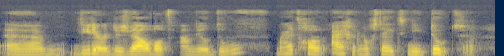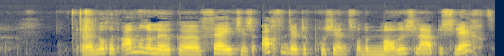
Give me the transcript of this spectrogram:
ehm, die er dus wel wat aan wil doen, maar het gewoon eigenlijk nog steeds niet doet. Uh, nog wat andere leuke feitjes. 38% van de mannen slapen slecht,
